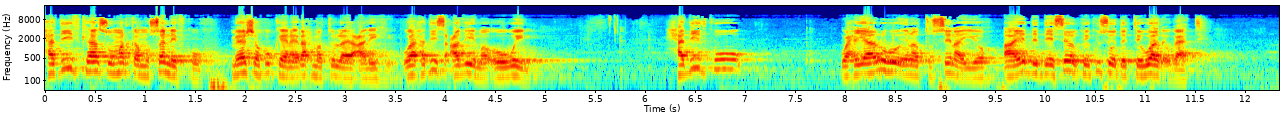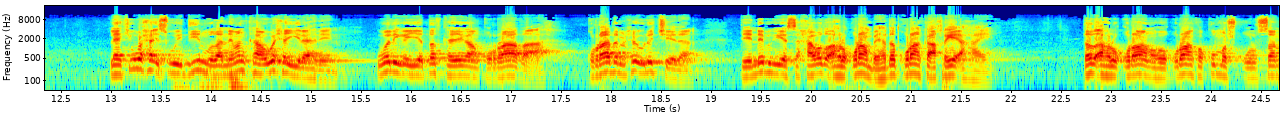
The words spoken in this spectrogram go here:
xadiidkaasuu marka musanifku meesha ku keenay raxmatullaahi calayhi waa xadiis cadiima oo weyn xadiidku waxyaaluhu ina tusinayo aayadda dee sababkay ku soo degtay waad ogaatay laakiin waxaa isweydiin mudan nimankan waxay yidhaahdeen weliga iyo dadka yagan quraada ah quraada maxay ula jeedaan? Dee nebiga iyo saxaabadu ahlu qur'aan bay dad qur'aanka akhriyay ahaayeen. Dad ahlu qur'aan aho qur'aanka ku mashquulsan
